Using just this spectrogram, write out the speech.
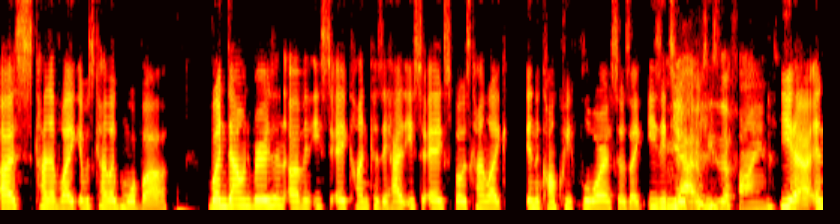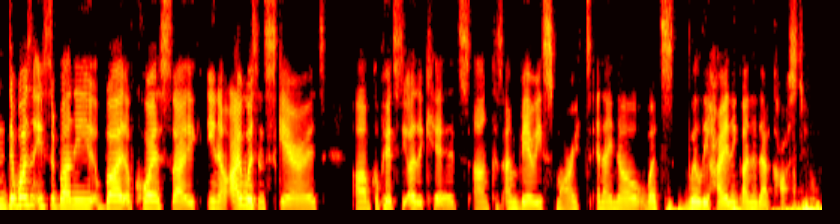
us kind of like it was kind of like more of a rundown version of an Easter egg hunt because they had Easter eggs, but it was kind of like in the concrete floor, so it was like easy to yeah, it was easy to find. Yeah, and there was an Easter bunny, but of course, like you know, I wasn't scared um compared to the other kids um because I'm very smart and I know what's really hiding under that costume.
